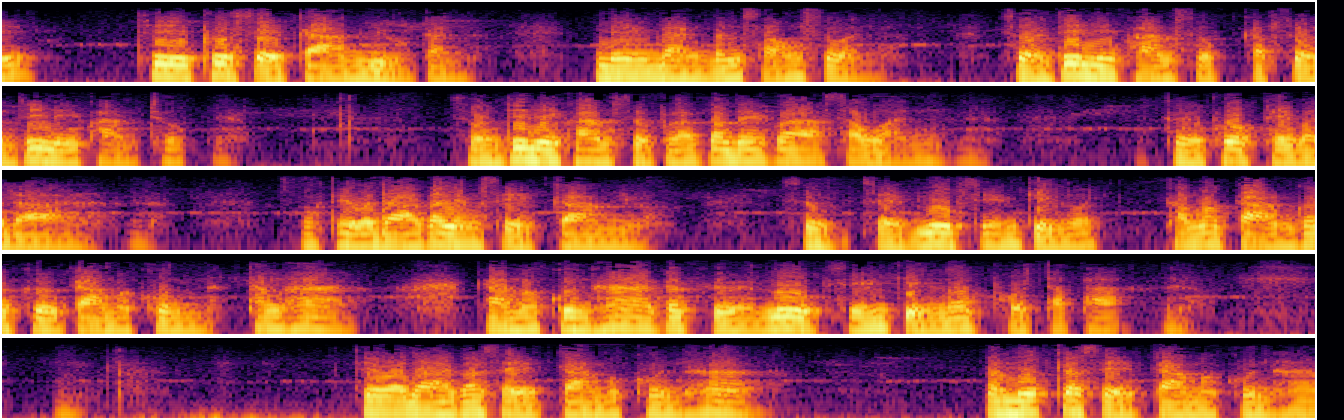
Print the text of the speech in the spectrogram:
ที่ผู้เสพกามอยู่กัน มีแบ่งเป็นสองส่วน ส่วนที่มีความสุขกับส่วนที่มีความทุกข์ส่วนที่มีความสุขเราก็เรียกว่าสวรรค์ คือพวกเทวดา พวกเทวดาก็ยังเสพกามอยู่เสพรูปเสียงกลิ่นรสคำว่ากามก็คือกามคุณทั้งห้า กามคุณห้าก็คือรูปเสียงกลิ่นรสผลทพะเทวดาก็เสพกามคุณห้ามนุษย์ก็เสพกามคุณห้า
